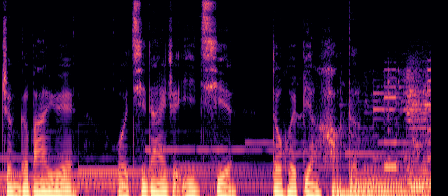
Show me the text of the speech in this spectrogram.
整个八月，我期待着一切都会变好的。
